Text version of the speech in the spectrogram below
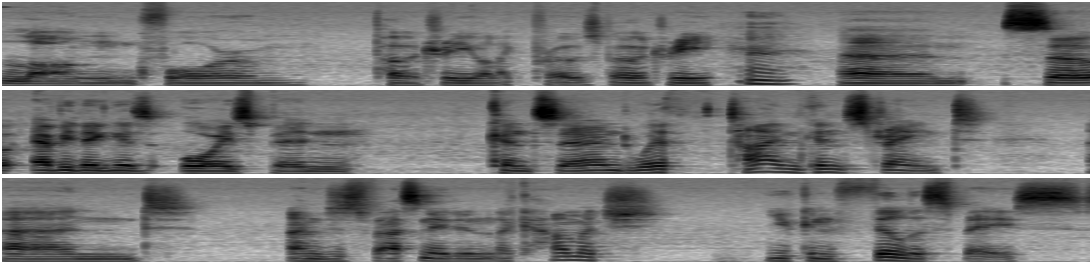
long form poetry or like prose poetry. Mm. um, so everything has always been concerned with time constraint. And i'm just fascinated in like how much you can fill a space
